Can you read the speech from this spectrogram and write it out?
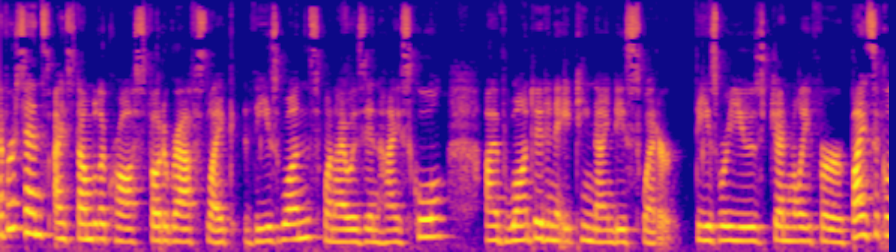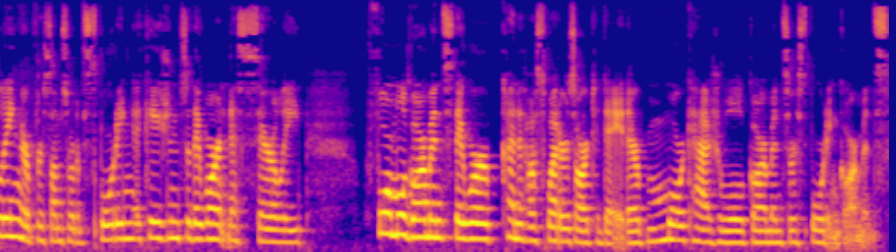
Ever since I stumbled across photographs like these ones when I was in high school, I've wanted an 1890s sweater. These were used generally for bicycling or for some sort of sporting occasion, so they weren't necessarily formal garments. They were kind of how sweaters are today. They're more casual garments or sporting garments.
